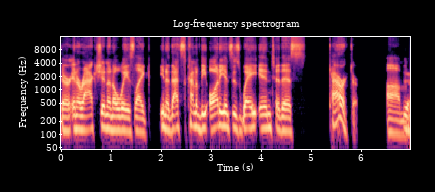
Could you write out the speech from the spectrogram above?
their interaction and always like you know that's kind of the audience's way into this character. Um, Yeah.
